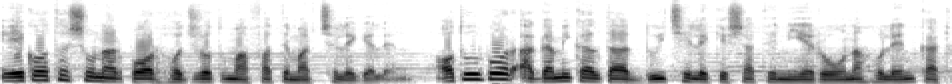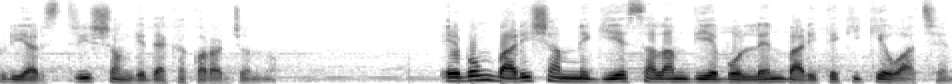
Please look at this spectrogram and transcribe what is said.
এ কথা শোনার পর হজরত মা ফাতেমার ছেলে গেলেন। অতঃপর আগামীকাল তার দুই ছেলেকে সাথে নিয়ে রওনা হলেন কাঠুরিয়ার স্ত্রীর সঙ্গে দেখা করার জন্য। এবং বাড়ির সামনে গিয়ে সালাম দিয়ে বললেন, বাড়িতে কি কেউ আছেন?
